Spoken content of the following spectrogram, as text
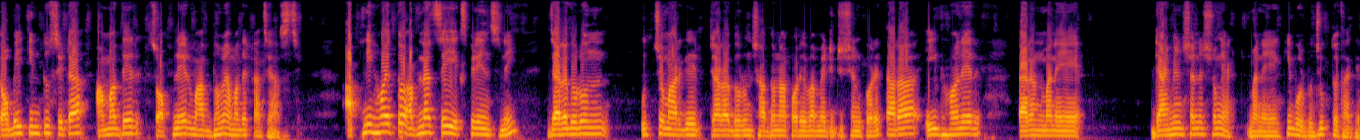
তবেই কিন্তু সেটা আমাদের স্বপ্নের মাধ্যমে আমাদের কাছে আসছে। আপনি হয়তো আপনার সেই এক্সপিরিয়েন্স নেই। যারা ধরুন উচ্চ মার্গের যারা ধরুন সাধনা করে বা মেডিটেশন করে, তারা এই ধরনের প্যারান মানে ডাইমেনশনের সঙ্গে মানে কি বলব, যুক্ত থাকে।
